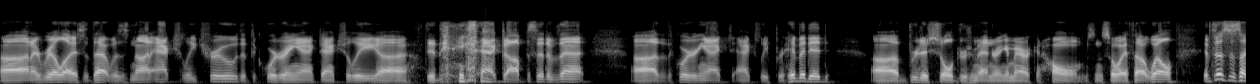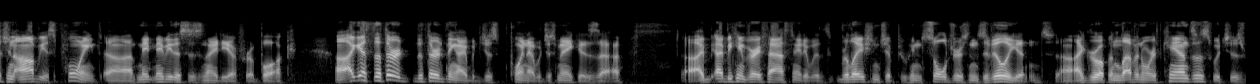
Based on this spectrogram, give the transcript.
Uh, and I realized that that was not actually true, that the Quartering Act actually uh, did the exact opposite of that, uh, that the Quartering Act actually prohibited uh, British soldiers from entering American homes. And so I thought, well, if this is such an obvious point, uh, maybe, maybe, this is an idea for a book. Uh, I guess the third, the third thing I would just point I would just make is I, I, became very fascinated with relationship between soldiers and civilians. I grew up in Leavenworth, Kansas, which is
